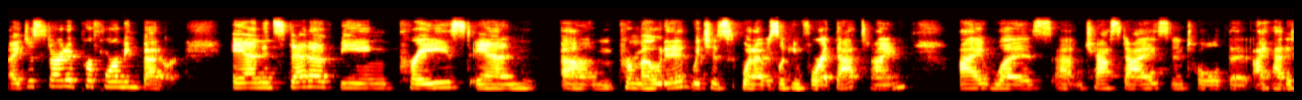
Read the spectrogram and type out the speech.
I just started performing better. And instead of being praised and um, promoted, which is what I was looking for at that time, I was um, chastised and told that I had a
